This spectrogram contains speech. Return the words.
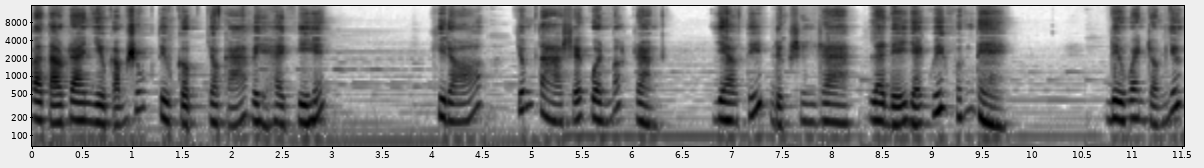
và tạo ra nhiều cảm xúc tiêu cực cho cả về hai phía. Khi đó, chúng ta sẽ quên mất rằng giao tiếp được sinh ra là để giải quyết vấn đề. Điều quan trọng nhất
